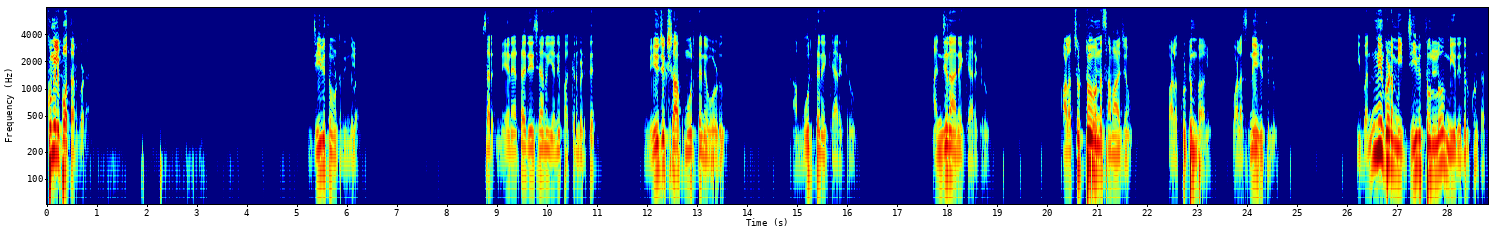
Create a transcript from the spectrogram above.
కుమిలిపోతారు కూడా. జీవితం ఉంటుంది ఇందులో. సరే నేను ఎట్టా చేశాను ఇవన్నీ పక్కన పెడితే మ్యూజిక్ షాప్ మూర్తి అనే ఓడు ఆ మూర్తి అనే క్యారెక్టరు అంజనా అనే క్యారెక్టరు వాళ్ళ చుట్టూ ఉన్న సమాజం వాళ్ళ కుటుంబాలు వాళ్ళ స్నేహితులు ఇవన్నీ కూడా మీ జీవితంలో మీరు ఎదుర్కొంటారు.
